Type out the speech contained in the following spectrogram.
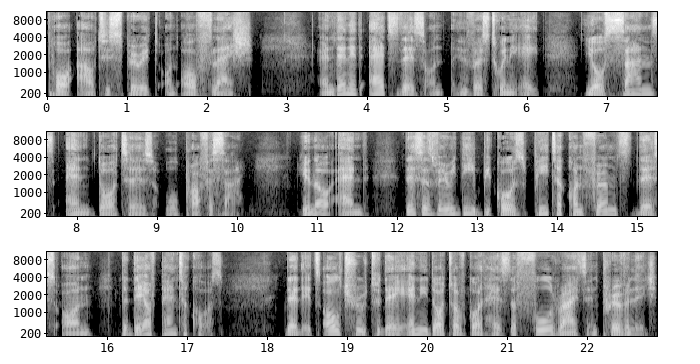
pour out his spirit on all flesh. And then it adds this on in verse 28 your sons and daughters will prophesy. You know, and this is very deep because Peter confirms this on the day of Pentecost that it's all true today. Any daughter of God has the full rights and privilege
